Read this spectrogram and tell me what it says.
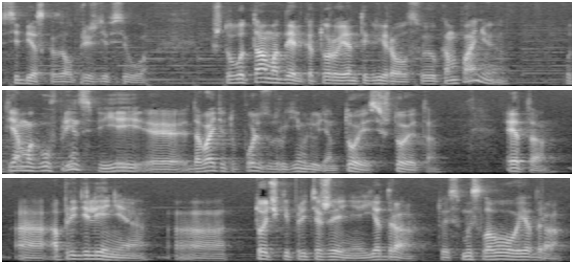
себе сказал прежде всего, что вот та модель, которую я интегрировал в свою компанию, вот я могу, в принципе, ей э, давать эту пользу другим людям. То есть, что это? Это определение точки притяжения ядра, то есть смыслового ядра –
